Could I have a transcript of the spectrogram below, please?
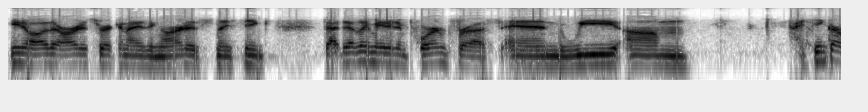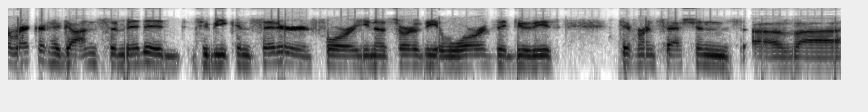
you know other artists recognizing artists, and I think that definitely made it important for us. And we, um, I think our record had gotten submitted to be considered for you know sort of the awards. They do these different sessions of. Uh,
